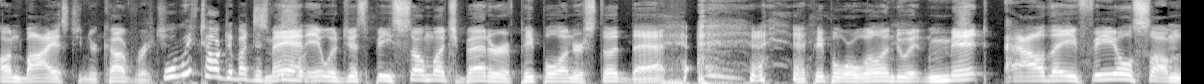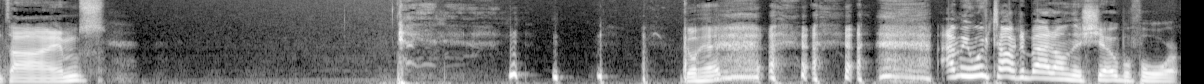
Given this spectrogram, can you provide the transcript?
unbiased in your coverage. Well, we've talked about this. Man, before. it would just be so much better if people understood that and people were willing to admit how they feel sometimes. Go ahead. I mean, we've talked about it on the show before,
